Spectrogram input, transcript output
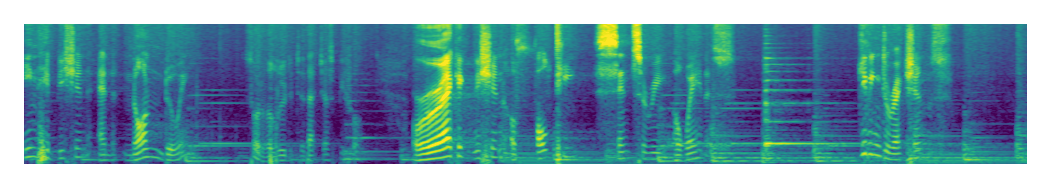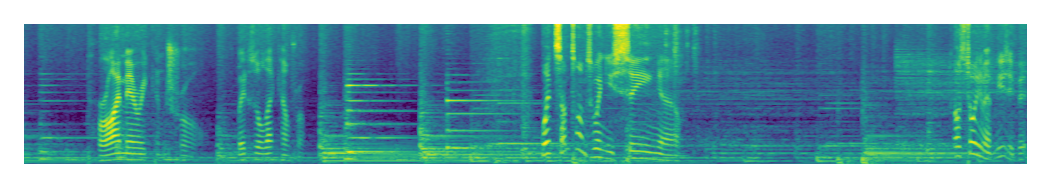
inhibition and non-doing. Sort of alluded to that just before. Recognition of faulty sensory awareness. Giving directions. Primary control. Where does all that come from? When sometimes when you're seeing um, I was talking about music but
